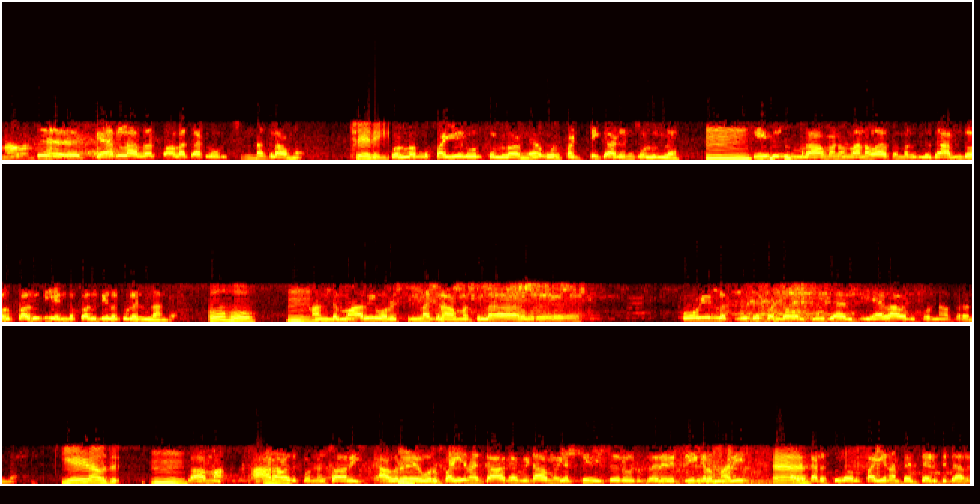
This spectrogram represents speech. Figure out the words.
நான் வந்து கேரளால பாலக்காட்டுல ஒரு சின்ன கிராமம். சரி. சொல்லுங்க பையலூர் சொல்லுவாங்க. ஒரு பட்டிக்காடுன்னு சொல்லுங்களேன் சீதையும் ராமனும் வனவாசம் இருந்தது. அந்த ஒரு பகுதி எங்க பகுதியில கூட இருந்தாங்க. ஓஹோ. அந்த மாதிரி ஒரு சின்ன கிராமத்துல ஒரு கோயில்ல பூஜை பண்ற ஒரு பூஜாரிக்கு ஏழாவது பொண்ணா பிறந்தேன். ஏழாவது. ஆமா ஆறாவது பொண்ணு சாரி அவரு ஒரு பையனுக்காக விடாமுயற்சி பெரு- வெற்றிங்கிற மாதிரி கடைசியில ஒரு பையனை பெத்து எடுத்துட்டாரு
